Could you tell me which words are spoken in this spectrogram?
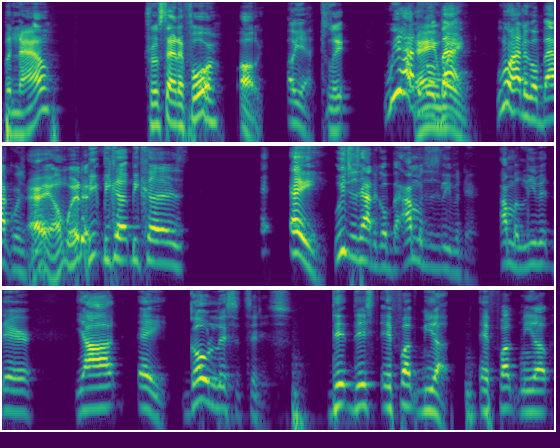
but now, True Static Four. Oh, Oh yeah, click. we had to go back. waiting. We don't have to go backwards, bro. Hey, I'm with it. because because hey, we just had to go back. I'm gonna just leave it there. I'm gonna leave it there. Y'all, hey, go listen to this. Thi- This it fucked me up. It fucked me up.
